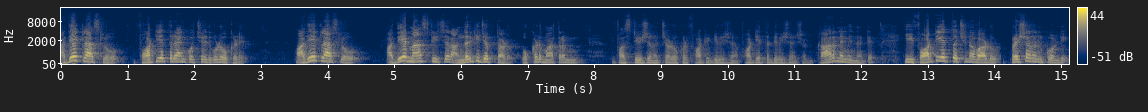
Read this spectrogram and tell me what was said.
అదే క్లాస్లో ఫార్టీయత్ ర్యాంక్ వచ్చేది కూడా ఒకడే అదే క్లాస్లో అదే మ్యాథ్స్ టీచర్ అందరికీ చెప్తాడు. ఒక్కడు మాత్రం ఫస్ట్ డివిజన్ వచ్చాడు ఒకడు ఫార్టీ డివిజన్ ఫార్టీ ఎత్ డివిజన్ వచ్చాడు. కారణం ఏంటంటే ఈ ఫార్టీ ఎయిత్ వచ్చిన వాడు ప్రెషర్ అనుకోండి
